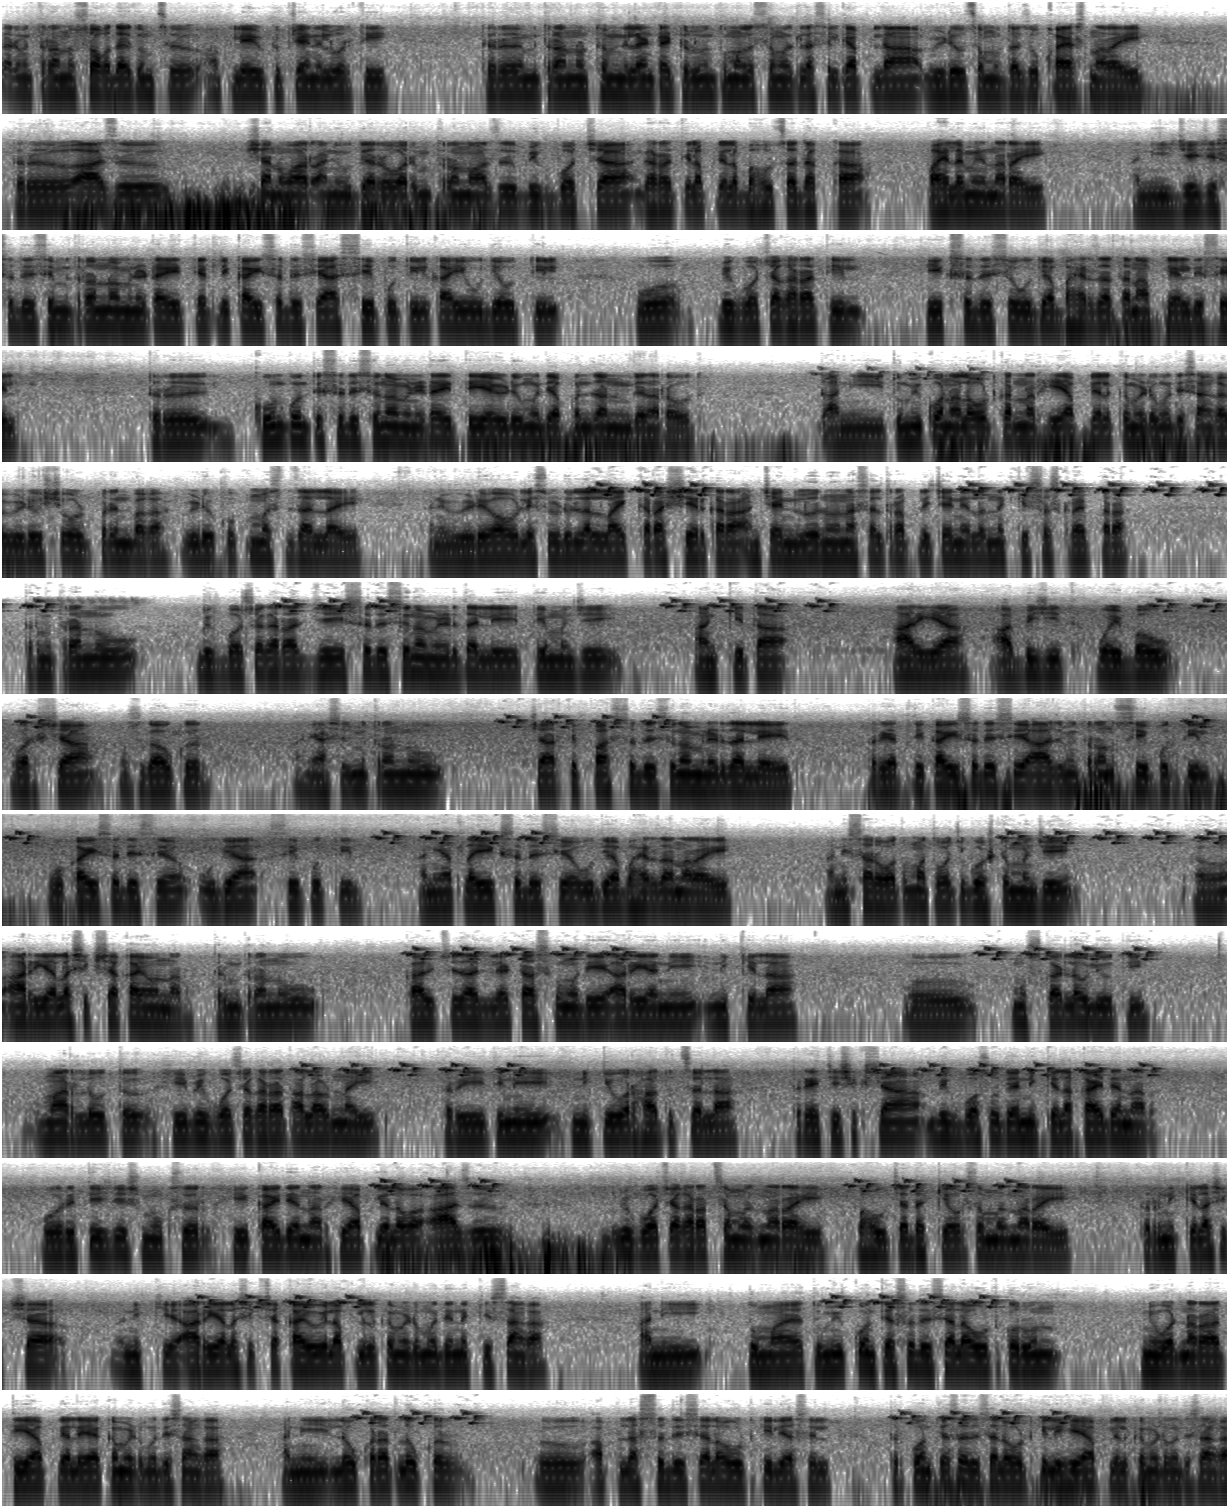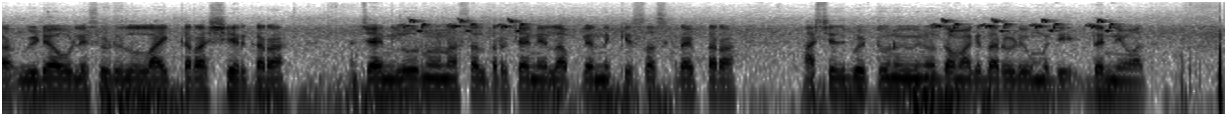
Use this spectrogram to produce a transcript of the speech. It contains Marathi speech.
तर मित्रांनो स्वागत आहे तुमचं आपल्या यूट्यूब चॅनलवरती तर मित्रांनो थंबनेल आणि टायटलवरून तुम्हाला समजलं असेल की आपला व्हिडिओचा मुद्दा जो काय असणार आहे. तर आज शनिवार आणि उद्या रविवार मित्रांनो आज बिग बॉसच्या घरातील आपल्याला भाऊचा धक्का पाहायला मिळणार आहे. आणि जे जे सदस्य मित्रांनो नॉमिनेट आहेत त्यातले काही सदस्य आज सेफ होतील काही उद्या होतील. व बिग बॉसच्या घरातील एक सदस्य उद्या बाहेर जाताना आपल्याला दिसेल. तर कोणकोणते सदस्य नॉमिनेट आहेत ते या व्हिडिओमध्ये आपण जाणून घेणार आहोत. आणि तुम्ही कोणाला वोट करणार हे आपल्याला कमेंटमध्ये सांगा. व्हिडिओ शेवटपर्यंत बघा. व्हिडिओ खूप मस्त झाला आहे. आणि व्हिडिओ आवडल्यास व्हिडिओला लाईक करा शेअर करा. आणि चॅनलवर नवीन असेल तर आपल्या चॅनलला नक्की सबस्क्राईब करा. तर मित्रांनो बिग बॉसच्या घरात जे सदस्य नॉमिनेट झाले ते म्हणजे अंकिता आर्या अभिजित वैभव वर्षा उसगावकर. आणि असेच मित्रांनो चार ते पाच सदस्य नॉमिनेट झाले आहेत. तर यातले काही सदस्य आज मित्रांनो सेफ होतील व काही सदस्य उद्या सेफ होतील. आणि यातला एक सदस्य उद्या बाहेर जाणार आहे. आणि सर्वात महत्त्वाची गोष्ट म्हणजे आर्याला शिक्षा काय होणार? तर मित्रांनो कालच्या झालेल्या टास्कमध्ये आर्याने निकेला मुस्काड लावली होती. मारलं होतं. हे बिग बॉसच्या घरात अलाउड नाही. तरी तिने निकेवर हात उचलला. तर याची शिक्षा बिग बॉस उद्या निकेला काय देणार? व रितेश देशमुख सर हे काय देणार? हे आपल्याला आज बिग बॉसच्या घरात समजणार आहे. भाऊच्या धक्क्यावर समजणार आहे. तर निकेला शिक्षा नक्की आर्याला शिक्षा काय होईल आपल्याला कमेंटमध्ये नक्कीच सांगा. आणि तुम्हा तुम्ही कोणत्या सदस्याला वोट करून निवडणार आहात ते आपल्याला या कमेंटमध्ये सांगा. आणि लवकरात लवकर आपल्या सदस्याला वोट केली असेल तर कोणत्या सदस्याला वोट केली हे आपल्याला कमेंटमध्ये सांगा. व्हिडिओ आवडल्यास व्हिडिओला लाईक करा शेअर करा. आणि चॅनलवर नवीन असाल तर चॅनलला आपल्याला नक्की सबस्क्राईब करा. असेच भेटू नवीन धमाकेदार व्हिडिओमध्ये धन्यवाद.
